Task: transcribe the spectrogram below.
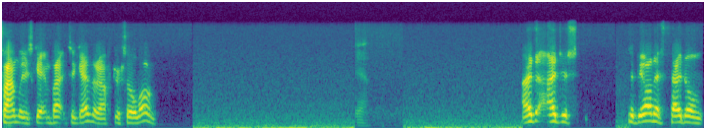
families getting back together after so long. Yeah. I, I just, to be honest, I don't,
